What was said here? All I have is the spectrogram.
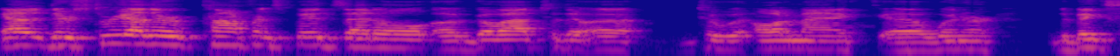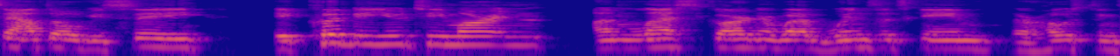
Now, there's three other conference bids that'll uh, go out to the uh, to an automatic uh, winner. The Big South OVC. It could be UT Martin unless Gardner Webb wins its game. They're hosting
